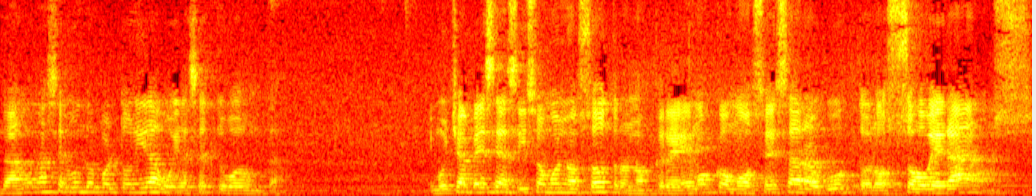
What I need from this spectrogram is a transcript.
dame una segunda oportunidad, voy a hacer tu voluntad. Y muchas veces así somos nosotros, nos creemos como César Augusto, los soberanos,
